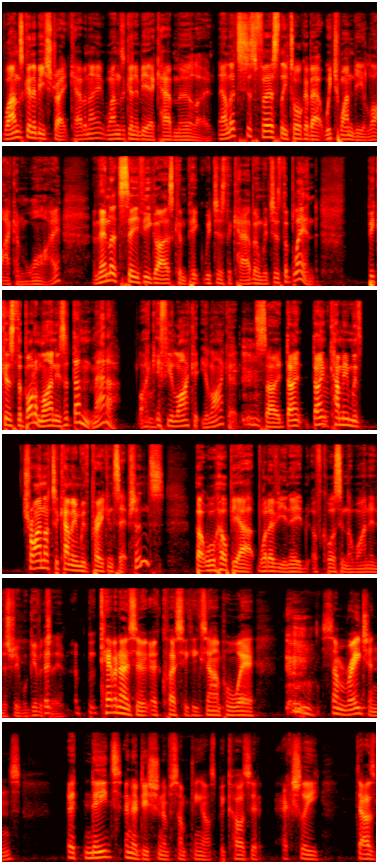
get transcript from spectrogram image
One's going to be straight Cabernet, one's going to be a Cab Merlot. Now, let's just firstly talk about which one do you like and why, and then let's see if you guys can pick which is the Cab and which is the blend. Because the bottom line is it doesn't matter. Like, mm. if you like it, you like it. so don't don't come in with, try not to come in with preconceptions but we'll help you out. Whatever you need, of course, in the wine industry, we'll give it but, to you. Cabernet's a, a classic example where some regions it needs an addition of something else because it actually does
